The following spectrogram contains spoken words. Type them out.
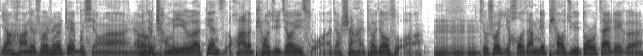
央行就说说这不行啊，然后就嗯成立一个电子化的票据交易所，叫上海票交所，嗯嗯嗯，就说以后咱们这票据都是在这个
